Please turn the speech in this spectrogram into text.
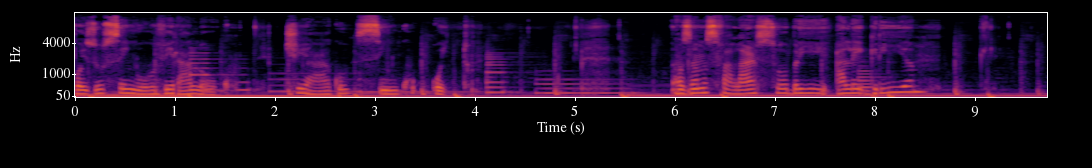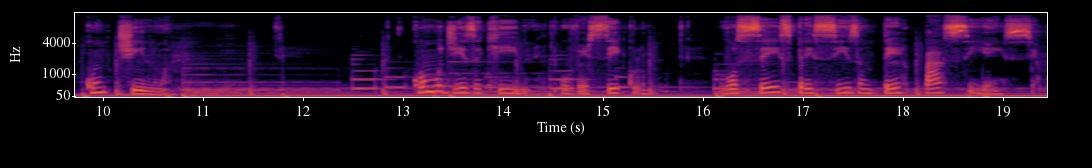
pois o Senhor virá logo. Tiago 5:8. Nós vamos falar sobre alegria contínua. Como diz aqui o versículo, vocês precisam ter paciência.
